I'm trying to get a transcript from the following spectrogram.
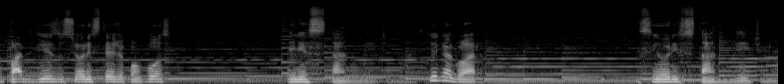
O Padre diz: O Senhor esteja convosco. Ele está no meio de nós. Diga agora: O Senhor está no meio de nós.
